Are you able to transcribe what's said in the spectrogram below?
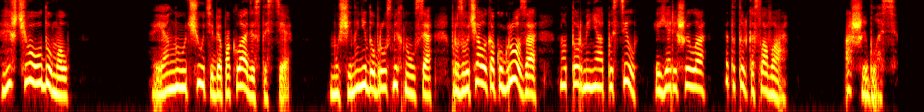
Вишь, чего удумал? Я научу тебя покладистости. Мужчина недобро усмехнулся. Прозвучало как угроза, но Тор меня отпустил, и я решила, это только слова. Ошиблась.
